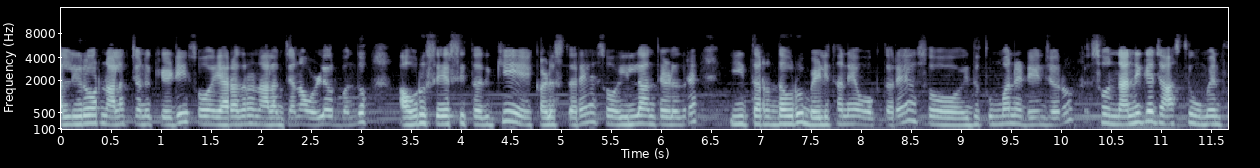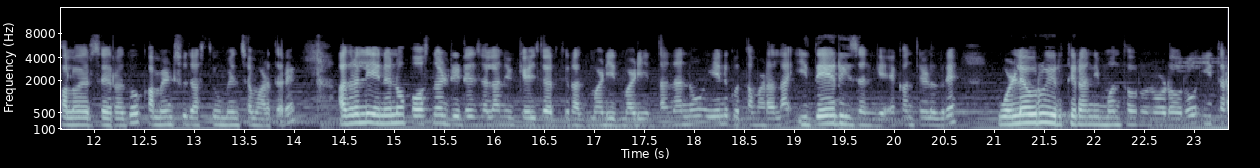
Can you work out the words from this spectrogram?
ಅಲ್ಲಿರೋರು ನಾಲ್ಕು ಜನಕ್ಕೆ ಹೇಳಿ. ಸೊ ಯಾರಾದರೂ ನಾಲ್ಕು ಜನ ಒಳ್ಳೆಯವ್ರು ಬಂದು ಅವರು ಸೇರಿಸಿ ತದಕಿ ಕಳಿಸ್ತಾರೆ. ಸೊ ಇಲ್ಲ ಅಂತ ಹೇಳಿದ್ರೆ ಈ ಥರದವರು ಬೆಳಿತಾನೆ ಹೋಗ್ತಾರೆ. ಸೊ ಇದು ತುಂಬಾನೇ ಡೇಂಜರು ಸೊ ನನಗೆ ಜಾಸ್ತಿ ವುಮೆನ್ ಫಾಲೋಯರ್ಸೇ ಇರೋದು ಕಮೆಂಟ್ಸು ಜಾಸ್ತಿ ವುಮೆನ್ಸೇ ಮಾಡ್ತಾರೆ. ಅದರಲ್ಲಿ ಏನೇನೋ ಪರ್ಸನಲ್ ಡೀಟೇಲ್ಸ್ ಎಲ್ಲ ನೀವು ಕೇಳ್ತಾ ಇರ್ತೀರ. ಅದು ಮಾಡಿ, ಇದು ಮಾಡಿ ಅಂತ. ನಾನು ಏನು ಗೊತ್ತಾ ಮಾಡಲ್ಲ, ಇದೇ ರೀಸನ್ಗೆ ಯಾಕಂತ ಹೇಳಿದ್ರೆ, ಒಳ್ಳೆಯವರು ಇರ್ತೀರಾ ನಿಮ್ಮಂಥವ್ರು ನೋಡೋರು, ಈ ತರ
